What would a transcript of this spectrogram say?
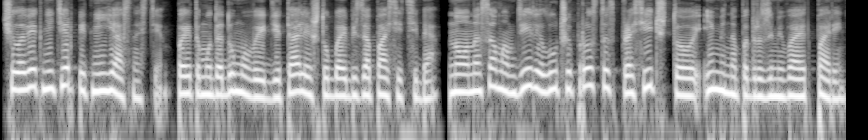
Человек не терпит неясности, поэтому додумывает детали, чтобы обезопасить себя. Но на самом деле лучше просто спросить, что именно подразумевает парень.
